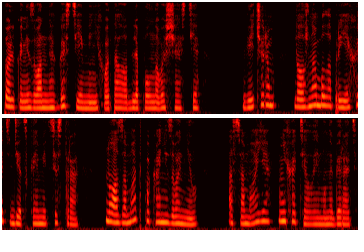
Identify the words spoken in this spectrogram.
Только незваных гостей мне не хватало для полного счастья. Вечером должна была приехать детская медсестра, но Азамат пока не звонил, а сама я не хотела ему набирать.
